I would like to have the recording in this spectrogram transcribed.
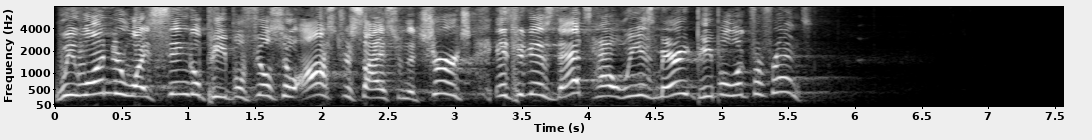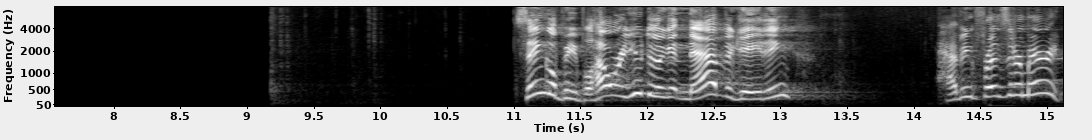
We wonder why single people feel so ostracized from the church. It's because that's how we as married people look for friends. Single people, how are you doing at navigating having friends that are married?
